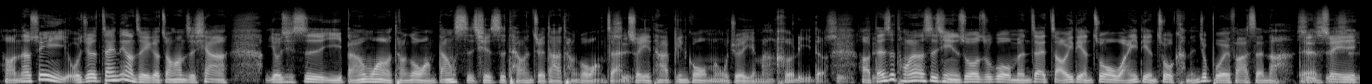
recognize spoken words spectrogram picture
好，那所以我觉得在那样子一个状况之下。尤其是以百万网友团购网，当时其实是台湾最大的团购网站，所以它并购我们，我觉得也蛮合理的。是好，但是同样的事情说，如果我们再早一点做，晚一点做，可能就不会发生了。是，所以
